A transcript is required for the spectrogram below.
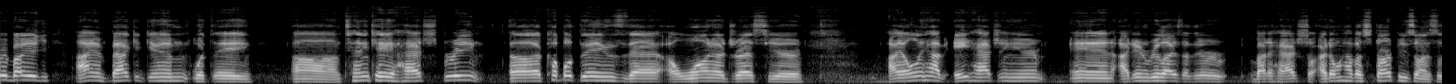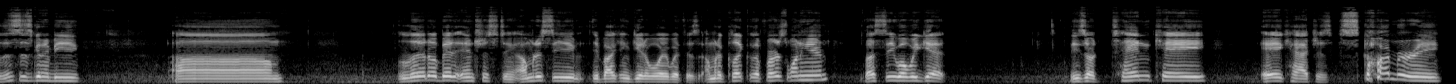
everybody, I am back again with a uh, 10k hatch spree. Uh, a couple things that I want to address here. I only have 8 hatching here, and I didn't realize that they were about to hatch, so I don't have a star piece on. So this is going to be um little bit interesting. I'm going to see if I can get away with this. I'm going to click the first one here. Let's see what we get. These are 10k egg hatches. Skarmory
